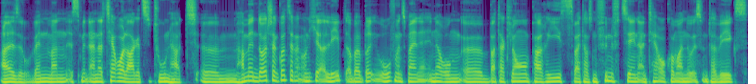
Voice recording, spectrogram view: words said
Also, wenn man es mit einer Terrorlage zu tun hat, ähm, haben wir in Deutschland Gott sei Dank noch nicht erlebt, aber rufen wir uns mal in Erinnerung, äh, Bataclan, Paris 2015, ein Terrorkommando ist unterwegs.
